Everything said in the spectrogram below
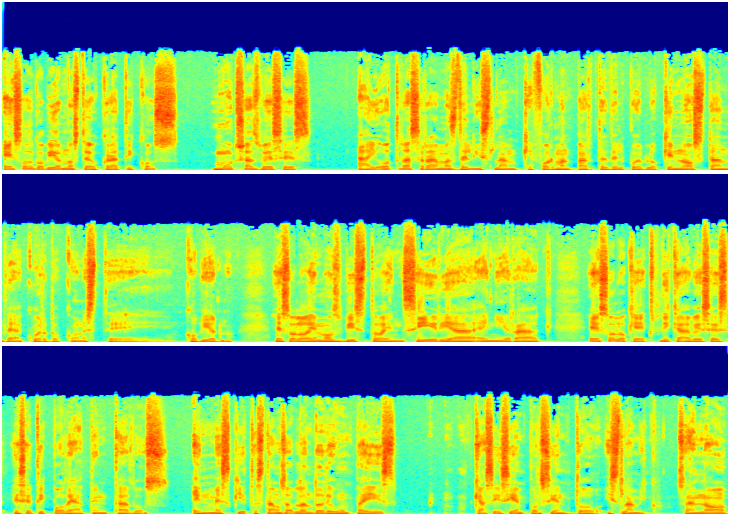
Esos gobiernos teocráticos muchas veces hay otras ramas del Islam que forman parte del pueblo que no están de acuerdo con este gobierno. Eso lo hemos visto en Siria, en Irak. Eso lo que explica a veces ese tipo de atentados en mezquitas. Estamos hablando de un país casi 100% islámico. O sea, no,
